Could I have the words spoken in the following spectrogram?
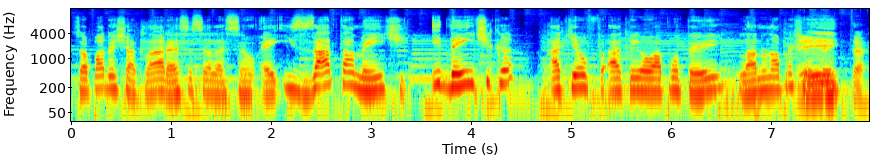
Só pra deixar claro, essa seleção é exatamente idêntica a que eu, a que eu apontei lá no Na Prancheta. hein? Eita,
